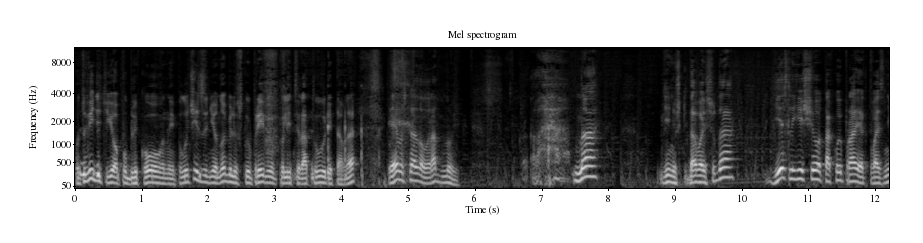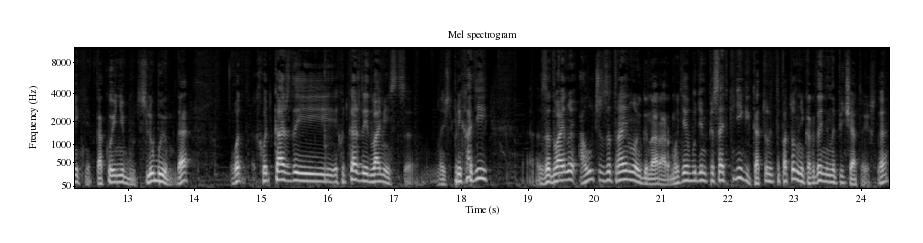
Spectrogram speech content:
Вот увидеть ее опубликованной, получить за нее Нобелевскую премию по литературе. Там, да? Я ему сказал, родной, на, денежки давай сюда, если еще такой проект возникнет, какой-нибудь, с любым, да, вот хоть каждые, хоть каждые два месяца, значит, приходи за двойной, а лучше за тройной гонорар. Мы тебе будем писать книги, которые ты потом никогда не напечатаешь, да.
